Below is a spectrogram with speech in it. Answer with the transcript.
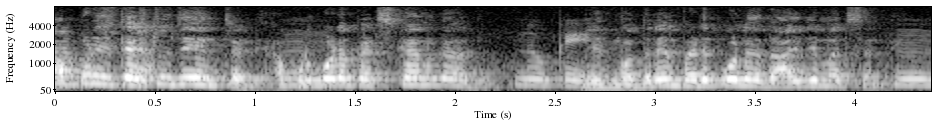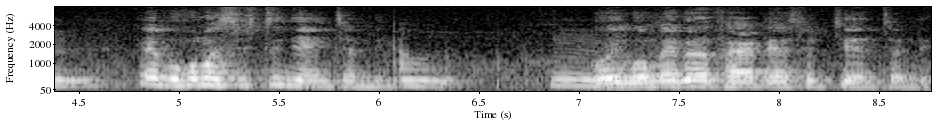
అప్పుడు ఈ టెస్టులు చేయించండి. అప్పుడు కూడా పెట్ స్కాన్ కాదు. మీకు ముద్రేం పడిపోలేదు ఆల్జిమర్స్ ఏ హోమోసిస్టమ్ చేయించండి. అవును. ఒమేగా ఫ్యాటీ యాసిడ్ చేయించండి.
